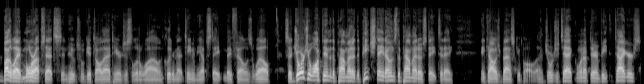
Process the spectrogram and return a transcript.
by the way, more upsets in hoops. We'll get to all that here in just a little while, including that team in the upstate. They fell as well. So Georgia walked into the Palmetto. The Peach State owns the Palmetto State today in college basketball. Uh, Georgia Tech went up there and beat the Tigers,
